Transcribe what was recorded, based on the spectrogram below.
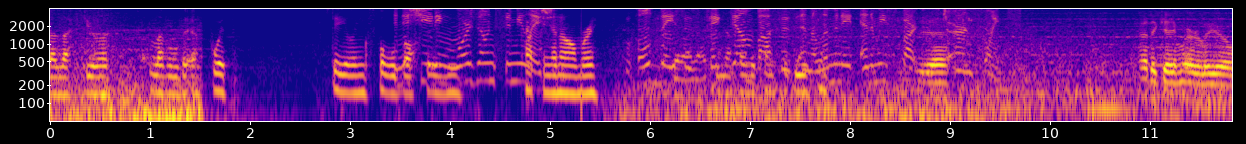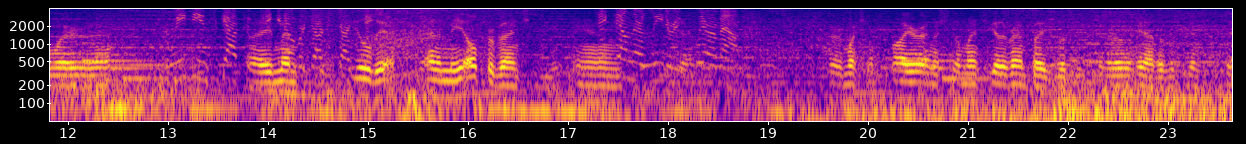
I left you, I leveled it up with stealing four bosses Initiating and warzone hacking simulation. an armory. Hold bases, that's take down bosses, and eliminate enemy Spartans Yeah. to earn points. I had a game earlier where uh, Promethean scouts have I taken meant over Darkstar to steal the Station. enemy Ultra Banshee Take down their leader and clear them out. very much on fire and I still managed to get a rampage, but uh, yeah, that was against the.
